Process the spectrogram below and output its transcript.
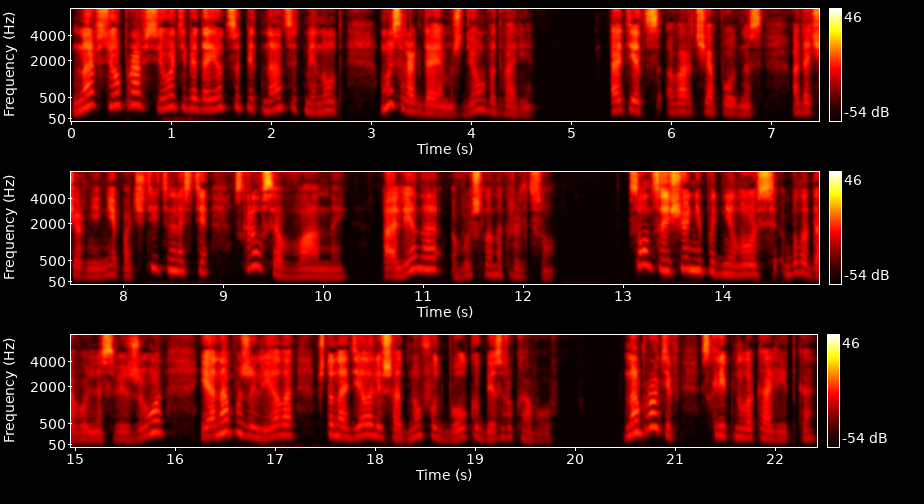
На все про все тебе дается пятнадцать минут. Мы с Рогдаем ждем во дворе. Отец, ворча под нос о дочерней непочтительности, скрылся в ванной, а Лена вышла на крыльцо. Солнце еще не поднялось, было довольно свежо, и она пожалела, что надела лишь одну футболку без рукавов. Напротив скрипнула калитка.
